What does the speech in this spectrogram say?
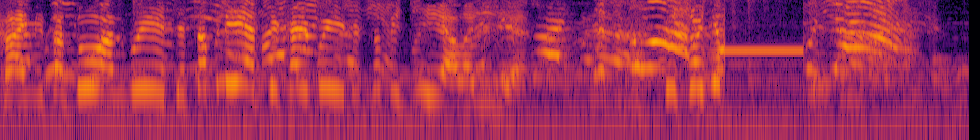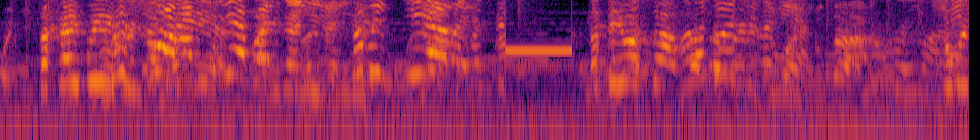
Хай метадон выпьет, таблетки хай выпьет, что ты делаешь? Ты что, не Да хай выпьет. Что вы делаете? Да ты его сам приведешь сюда. Что вы?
